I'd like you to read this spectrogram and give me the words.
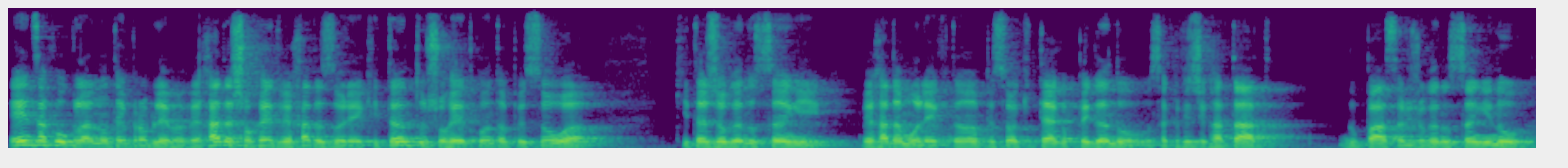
enzakukla não tem problema. Vechada shohet, vechada zorek, tanto o shohet quanto a pessoa que está jogando sangue, vechada molek, então a pessoa que está pegando o sacrifício de hatat do pássaro, jogando sangue no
